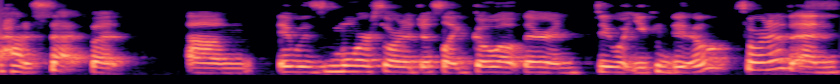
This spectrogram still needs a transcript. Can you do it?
how to set, but um, it was more sort of just like go out there and do what you can do, sort of. And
